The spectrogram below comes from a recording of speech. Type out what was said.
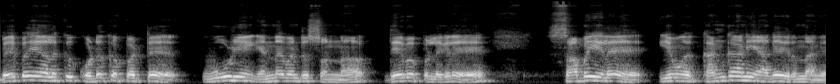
பெபையாலுக்கு கொடுக்கப்பட்ட ஊழியம் என்னவென்று சொன்னால் தேவ பிள்ளைகளே சபையில் இவங்க கண்காணியாக இருந்தாங்க.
